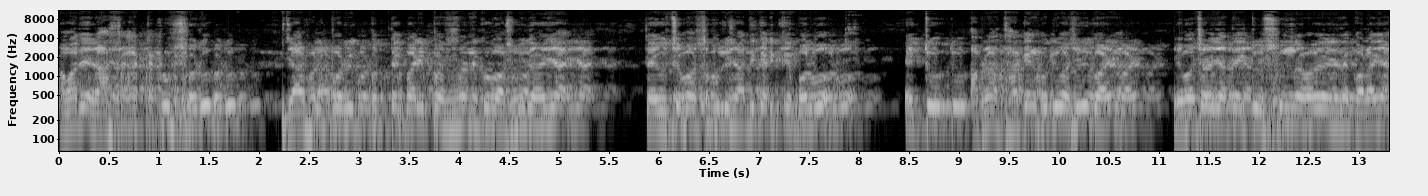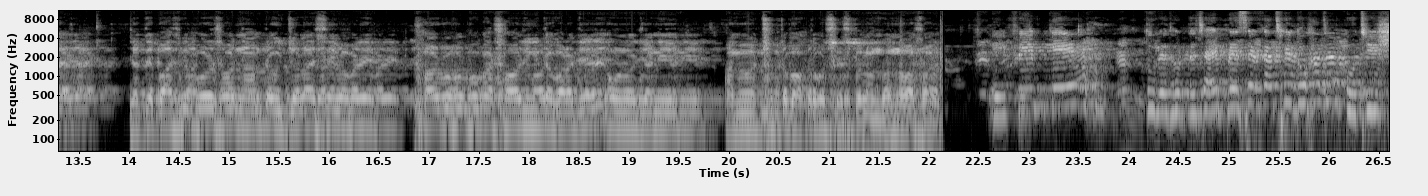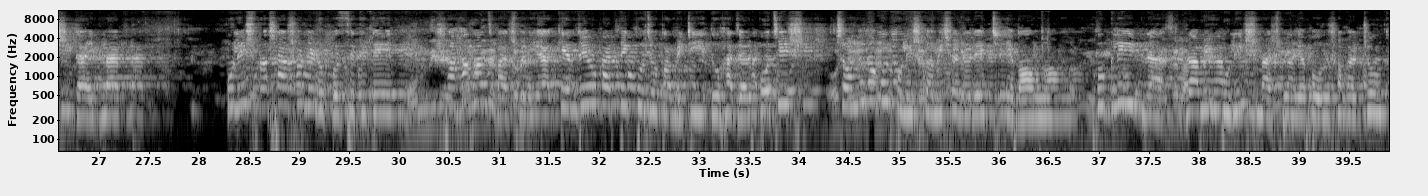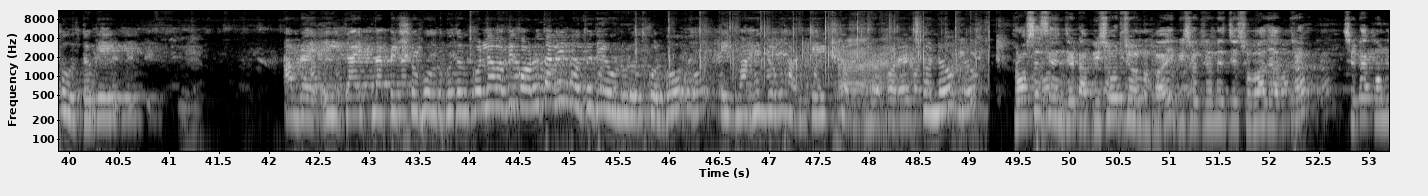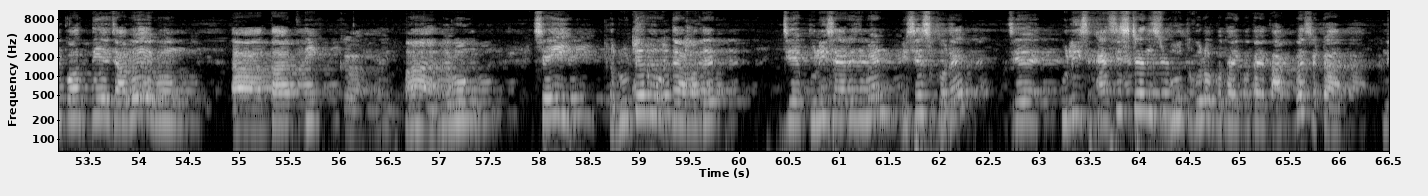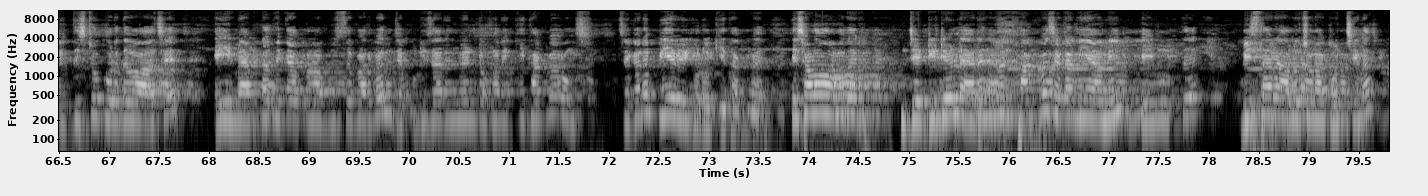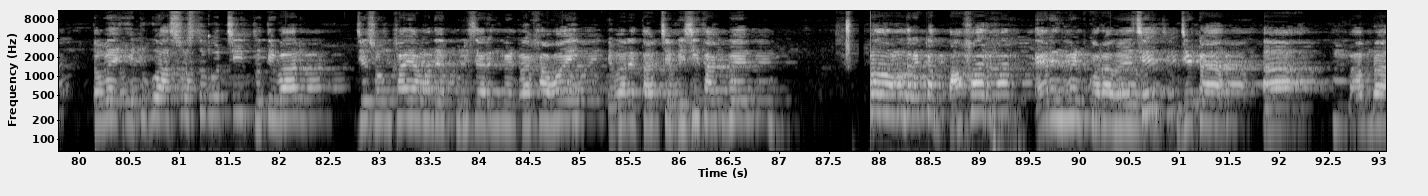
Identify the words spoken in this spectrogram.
আমাদের রাস্তাঘাটটা খুব সরু, যার ফলে পরি- প্রত্যেক বাড়ির প্রশাসনে খুব অসুবিধা হয়ে যায়। তাই উচ্চপদস্থ পুলিশ আধিকারিককে বলব, একটু আপনারা থাকেন প্রতি বছরই করেন। এবছরে যাতে একটু সুন্দরভাবে যাতে করা যায়, যাতে বাসবি পৌরসভার নামটা উজ্জ্বল হয়, সেই ব্যাপারে সর্বপ্রকার সহযোগিতা করা যায়, অনুরোধ জানিয়ে আমি আমার ছোট্ট বক্তব্য শেষ করলাম। ধন্যবাদ সবাই এই ফিল্মকে তুলে ধরতে চাই প্রেসের কাছে দু হাজার পঁচিশ গাইডম্যাপ পুলিশ প্রশাসনের উপস্থিতিতে শাহবাজ বাজবেরিয়া কেন্দ্রীয় কার্তিক পুজো কমিটি দু হাজার পঁচিশ চন্দ্রনগর পুলিশ কমিশনারেট এবং হুগলি গ্রামীণ পুলিশ বাঁশবেরিয়া পৌরসভার যৌথ উদ্যোগে আমরা এই গাইড ম্যাপের শুভ উদ্বোধন করলাম। আমি করতালের মধ্য দিয়ে অনুরোধ করব এই মহেন্দ্র খানকে সংগ্রহ করার জন্য। প্রসেশন যেটা বিসর্জন হয় বিসর্জনের যে শোভাযাত্রা সেটা কোন পথ দিয়ে যাবে এবং তার দিক হ্যাঁ এবং সেই রুটের মধ্যে আমাদের যে পুলিশ অ্যারেঞ্জমেন্ট বিশেষ করে যে পুলিশ অ্যাসিস্ট্যান্স বুথগুলো কোথায় কোথায় থাকবে সেটা নির্দিষ্ট করে দেওয়া আছে। এই ম্যাপটা থেকে আপনারা বুঝতে পারবেন যে পুলিশ অ্যারেঞ্জমেন্ট ওখানে কি থাকবে এবং সেখানে পিএবি গুলো কি থাকবে। এছাড়াও আমাদের যে ডিটেলড অ্যারেঞ্জমেন্ট থাকবে সেটা নিয়ে আমি এই মুহূর্তে বিস্তারে আলোচনা করছি না। তবে এটুকু আশ্বস্ত করছি, প্রতিবার যে সংখ্যায় আমাদের পুলিশ অ্যারেঞ্জমেন্ট রাখা হয়, এবারে তার চেয়ে বেশি থাকবে। এছাড়াও আমাদের একটা বাফার অ্যারেঞ্জমেন্ট করা হয়েছে, যেটা আমরা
